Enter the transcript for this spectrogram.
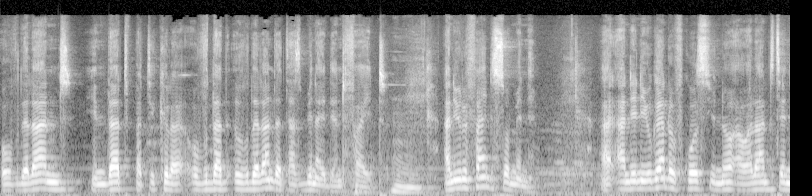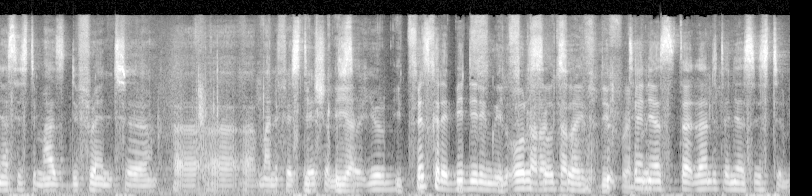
of the land in that particular, of, that, of the land that has been identified. Mm. And you'll find so many. And, in Uganda, of course, you know, our land tenure system has different uh, uh, uh, manifestations. It- yeah, so you'll basically be dealing with all sorts of tenure, land tenure system.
